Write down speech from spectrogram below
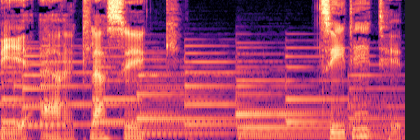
BR Klassik CD-Tipp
